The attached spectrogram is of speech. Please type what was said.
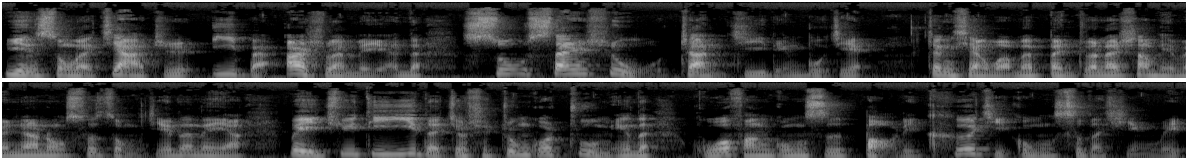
运送了价值一百二十万美元的苏三十五战机零部件。正像我们本专栏上篇文章中所总结的那样，位居第一的就是中国著名的国防公司保利科技公司的行为。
